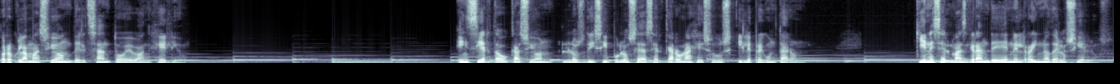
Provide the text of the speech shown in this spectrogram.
Proclamación del Santo Evangelio En cierta ocasión los discípulos se acercaron a Jesús y le preguntaron, ¿quién es el más grande en el reino de los cielos?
